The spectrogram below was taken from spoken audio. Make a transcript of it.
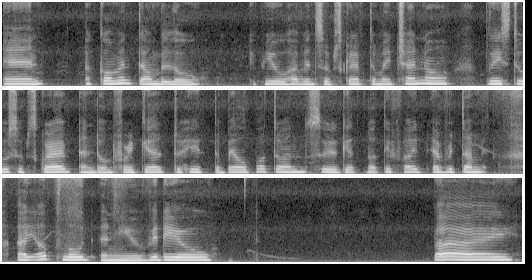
and a comment down below. If you haven't subscribed to my channel please do subscribe and don't forget to hit the bell button so you get notified every time I upload a new video Bye.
